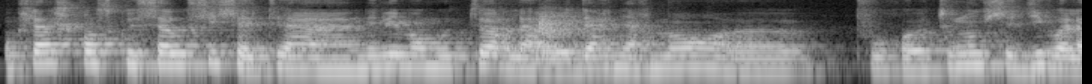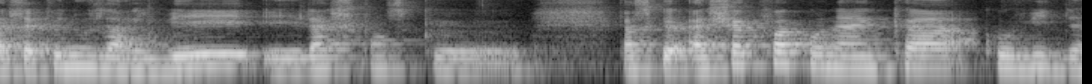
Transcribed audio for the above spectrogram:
Donc là, je pense que ça aussi, ça a été un élément moteur là dernièrement pour euh, tout le monde s'est dit voilà ça peut nous arriver. Et là je pense que parce que à chaque fois qu'on a un cas Covid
